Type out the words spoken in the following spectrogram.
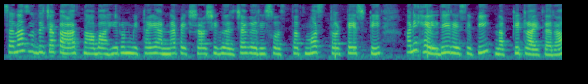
सणासुदीच्या काळात ना बाहेरून मिठाई आणण्यापेक्षा अशी घरच्या घरी स्वस्तात मस्त टेस्टी आणि हेल्दी रेसिपी नक्की ट्राय करा.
